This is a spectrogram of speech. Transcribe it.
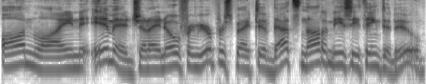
online image. And I know from your perspective, that's not an easy thing to do.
